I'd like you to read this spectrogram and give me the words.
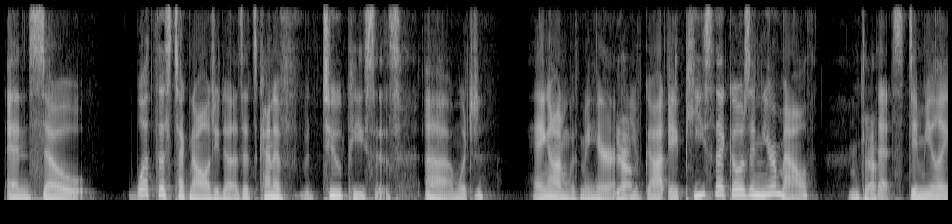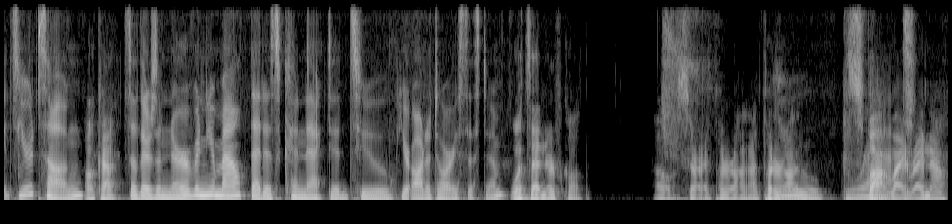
And so, what this technology does, it's kind of two pieces. Um, which, hang on with me here. Yeah. You've got a piece that goes in your mouth Okay. that stimulates your tongue. okay. So there's a nerve in your mouth that is connected to your auditory system. What's that nerve called? Oh, sorry. I put her on. I put her on brat. spotlight right now.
